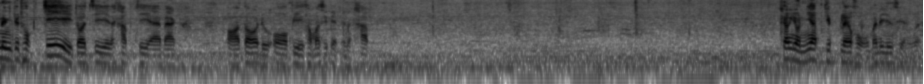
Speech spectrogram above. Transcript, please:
1.6G ตัว G นะครับ G Airbag ออโต้ดูโอปี 2011เลยนะครับเครื่องยนต์เงียบกิบเลยโห ไม่ได้ยินเสียงเลย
